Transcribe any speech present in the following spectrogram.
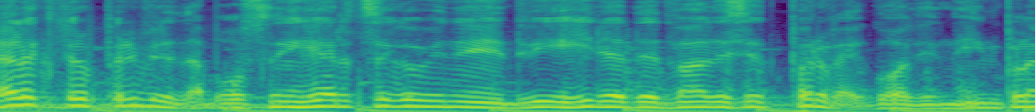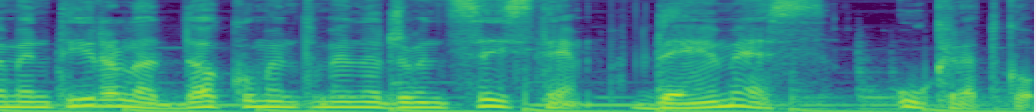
Elektroprivreda Bosne i Hercegovine je 2021. godine implementirala Document Management System, DMS, Ukratko,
